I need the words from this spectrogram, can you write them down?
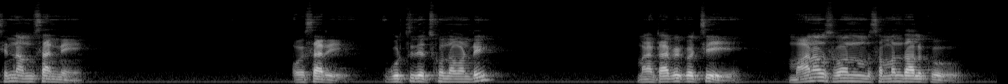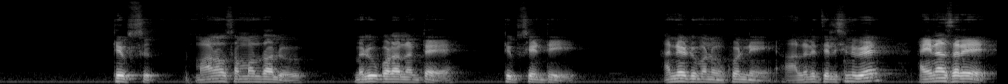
చిన్న అంశాన్ని ఒకసారి గుర్తు తెచ్చుకుందామండి. మన టాపిక్ వచ్చి మానవ సంబంధాలకు టిప్స్. మానవ సంబంధాలు మెరుగుపడాలంటే టిప్స్ ఏంటి అనేటివి మనం కొన్ని ఆల్రెడీ తెలిసినవే. అయినా సరే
